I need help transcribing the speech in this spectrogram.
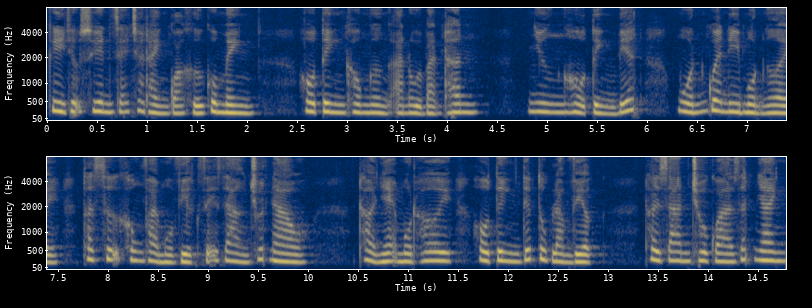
Kỳ Thiệu Xuyên sẽ trở thành quá khứ của mình. Hồ Tình không ngừng an ủi bản thân. Nhưng Hồ Tình biết, muốn quên đi một người thật sự không phải một việc dễ dàng chút nào. Thở nhẹ một hơi, Hồ Tình tiếp tục làm việc. Thời gian trôi qua rất nhanh,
